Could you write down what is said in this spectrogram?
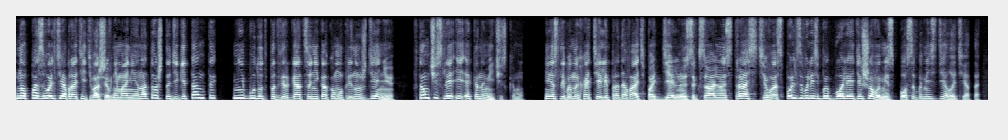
но позвольте обратить ваше внимание на то, что дигитанты не будут подвергаться никакому принуждению, в том числе и экономическому. Если бы мы хотели продавать поддельную сексуальную страсть, воспользовались бы более дешевыми способами сделать это –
